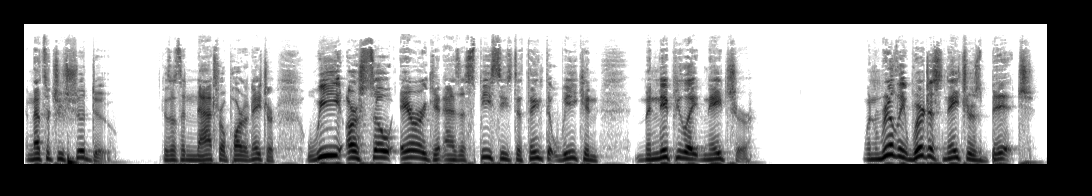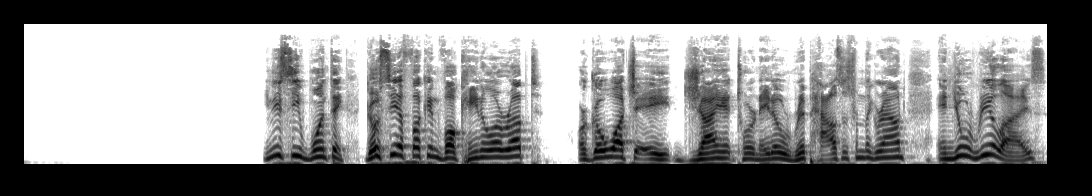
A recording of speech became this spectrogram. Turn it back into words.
And that's what you should do because that's a natural part of nature. We are so arrogant as a species to think that we can manipulate nature when really we're just nature's bitch. You need to see one thing. Go see a fucking volcano erupt or go watch a giant tornado rip houses from the ground and you'll realize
